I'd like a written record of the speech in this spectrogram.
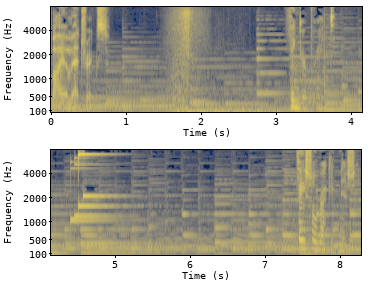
Biometrics. Fingerprint. Facial recognition.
